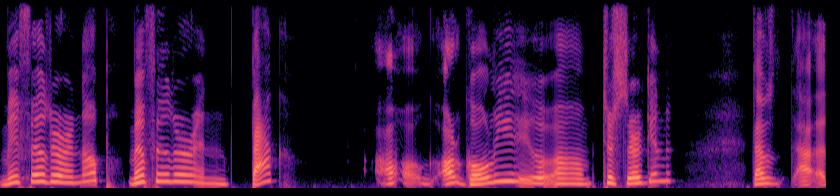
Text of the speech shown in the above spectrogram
midfielder and up, midfielder and back, our goalie, um, Ter Stegen, that was uh,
